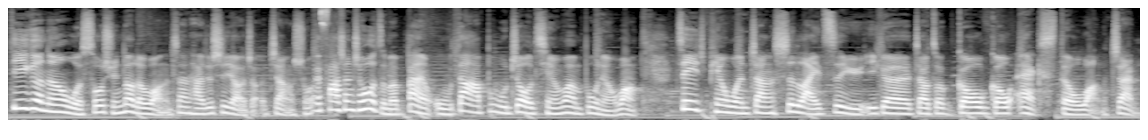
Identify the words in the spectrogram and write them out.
第一个呢，我搜寻到的网站，它就是要找这样说，哎，发生车祸怎么办？五大步骤千万不能忘。这一篇文章是来自于一个叫做 GoGoX 的网站。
